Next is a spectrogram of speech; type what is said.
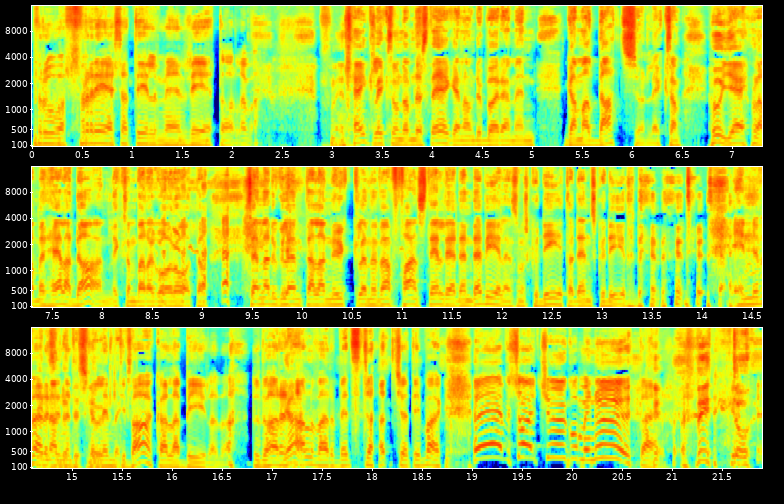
prova fräsa till med en V12. Men tänk liksom de där stegen om du börjar med en gammal Datsun liksom. Hur jävla med hela dagen liksom bara går åt och sen har du glömt alla nycklar, men vad fan ställde jag den där bilen som skulle dit och den skulle dit och den... Ännu värre sen när du ska lämna liksom. tillbaka alla bilarna. Då du har en Ja. halv arbetsdag att köra tillbaka. Äh, vi sa 20 minuter! Vittu!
